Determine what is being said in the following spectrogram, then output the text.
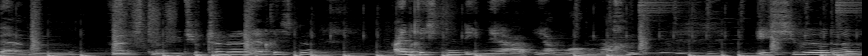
ähm, würde ich den YouTube-Channel errichten, einrichten, den wir ja morgen machen. Ich würde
